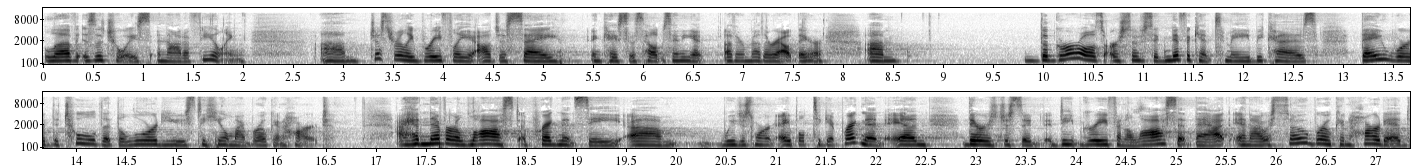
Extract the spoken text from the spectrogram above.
Love is a choice and not a feeling. Um, just really briefly, I'll just say, in case this helps any other mother out there, um, the girls are so significant to me because they were the tool that the Lord used to heal my broken heart. I had never lost a pregnancy. Um, we just weren't able to get pregnant. And there was just a, a, deep grief and a loss at that. And I was so brokenhearted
